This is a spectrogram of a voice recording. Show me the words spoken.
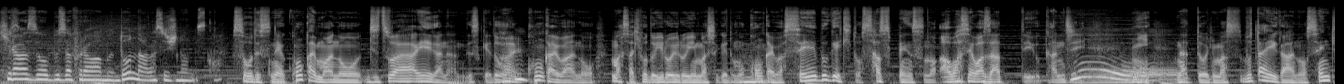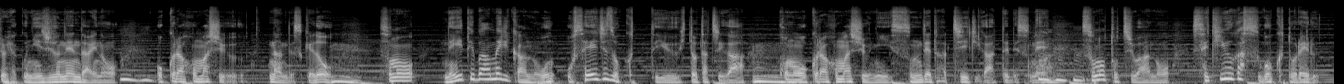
キラーズ・オブ・ザ・フラワームーンどんなあらすじなんですか？そうですね。今回もあの実は映画なんですけど、はい。今回はあの、まあ、先ほどいろいろ言いましたけども、うん。今回は西部劇とサスペンスの合わせ技っていう感じになっております。舞台があの1920年代のうんうん。オクラホマ州なんですけど、うん。そのネイティブアメリカンのオオセージ族っていう人たちがうん。このオクラホマ州に住んでた地域があってですね、うんうんその土地はあの石油がすごく取れると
